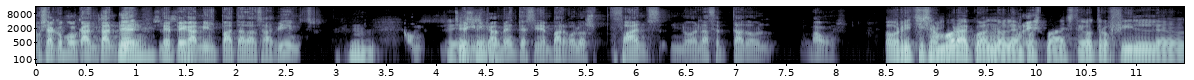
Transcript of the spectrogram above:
O sea, como cantante le pega mil patadas a Vince. Hmm. técnicamente. Sin embargo, los fans no han aceptado. Vamos. O Richie Zamora cuando hmm. le han puesto a este otro, Phil. Eh,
